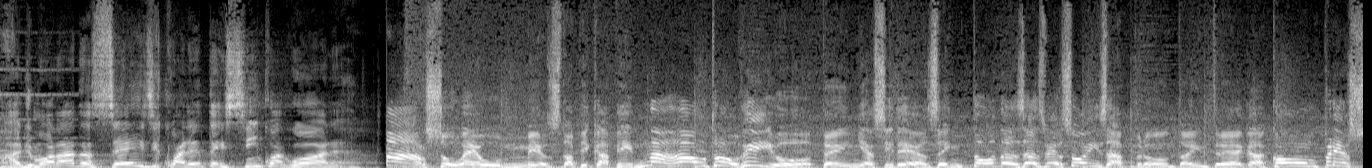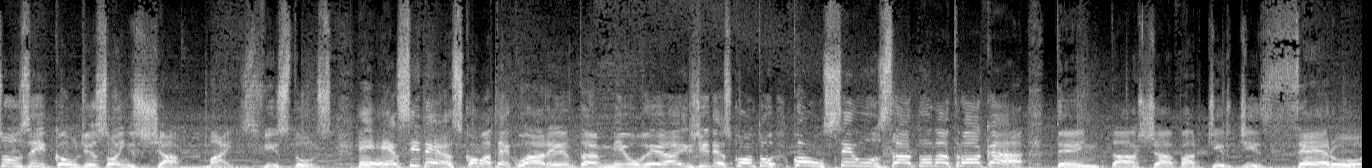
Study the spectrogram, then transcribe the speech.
Rádio Morada 6 e 45 agora. Março é o mês da picape na Alto Rio. Tem S10 em todas as versões, a pronta entrega com preços e condições jamais vistos. É S10 com até 40 mil reais de desconto com seu usado na troca. Tem taxa a partir de zero.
